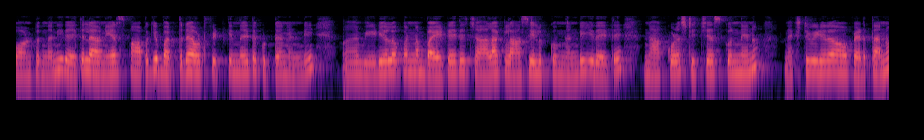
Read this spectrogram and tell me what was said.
బాగుంటుందని. ఇదైతే లెవెన్ ఇయర్స్ పాపకి బర్త్డే అవుట్ఫిట్ కింద అయితే కుట్టానండి. వీడియోలో కొన్న బయట అయితే చాలా క్లాసీ లుక్ ఉందండి. ఇదైతే నాకు కూడా స్టిచ్ చేసుకుని నేను నెక్స్ట్ వీడియోలో పెడతాను.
